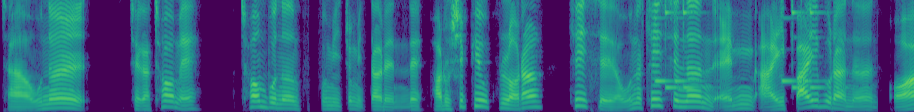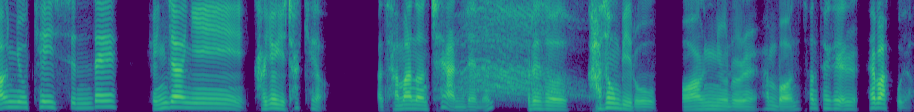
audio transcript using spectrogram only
자 오늘 제가 처음에 처음 보는 부품이 좀 있다 그랬는데 바로 CPU 쿨러랑 케이스예요. 오늘 케이스는 MI5라는 어학류 케이스인데 굉장히 가격이 착해요. 4만원 채 안 되는. 그래서 가성비로 어학류를 한번 선택을 해봤고요.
